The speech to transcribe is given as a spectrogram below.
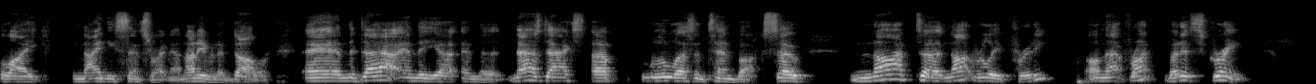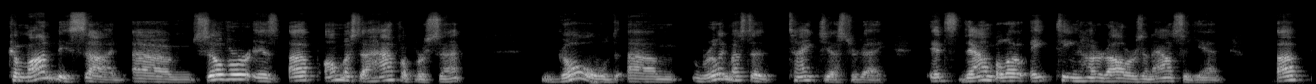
like 90 cents right now, not even a dollar. And the Dow and the uh, and the Nasdaq's up a little less than 10 bucks. So not uh, not really pretty on that front, but it's green. Commodity side, um, silver is up almost a half a percent. Gold um, really must have tanked yesterday. It's down below $1,800 an ounce again, up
